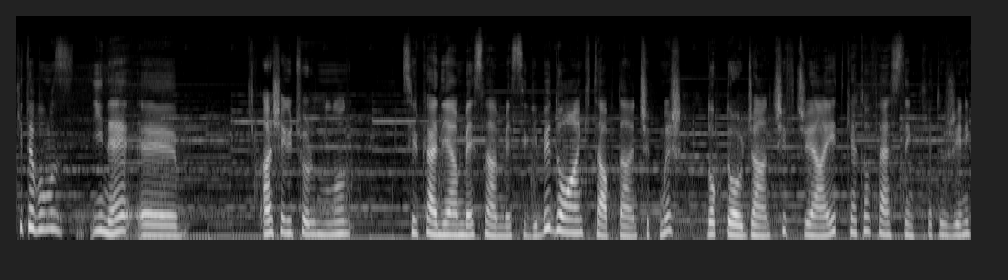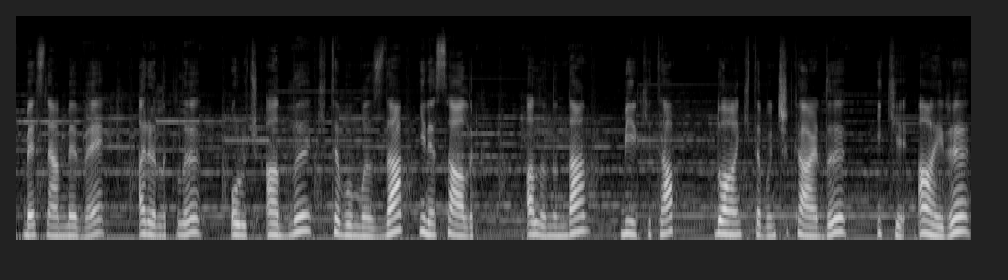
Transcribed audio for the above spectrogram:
Kitabımız yine e, Ayşegül Çorumlu'nun Sirkadiyen beslenmesi gibi Doğan kitaptan çıkmış Doktor Can Çiftçi'ye ait Keto Fasting, ketojenik beslenme ve aralıklı oruç adlı kitabımızda yine sağlık alanından bir kitap. Doğan kitabın çıkardığı iki ayrı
